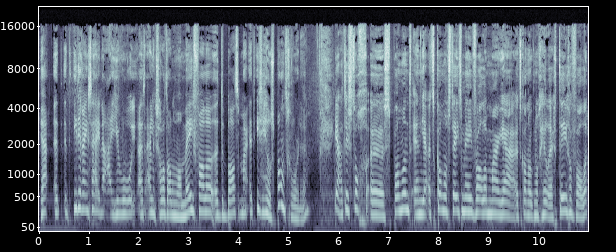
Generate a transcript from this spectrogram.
Ja, het, het, iedereen zei, nou, je, uiteindelijk zal het allemaal wel meevallen, het debat. Maar het is heel spannend geworden, Ja, het is toch uh, spannend. En ja, het kan nog steeds meevallen, maar ja, het kan ook nog heel erg tegenvallen.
